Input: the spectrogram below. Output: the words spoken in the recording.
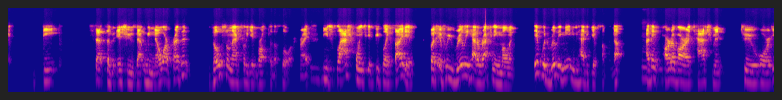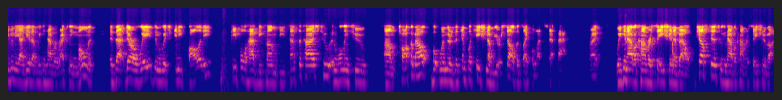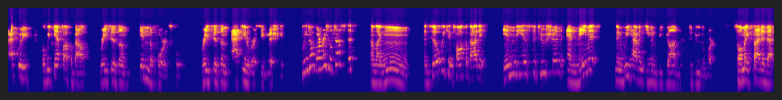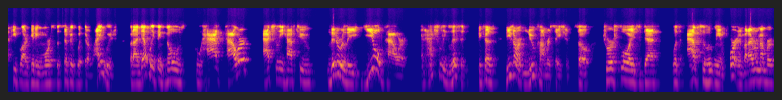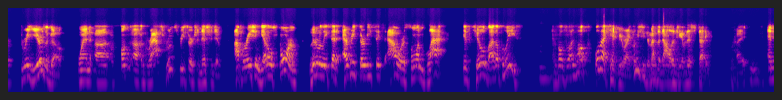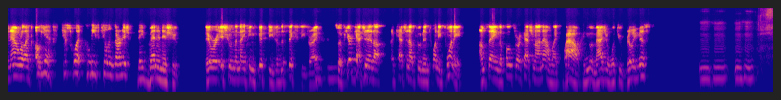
deep sets of issues that we know are present, those don't actually get brought to the floor, right? Mm-hmm. These flashpoints get people excited, but if we really had a reckoning moment, it would really mean you had to give something up. I think mm-hmm. part of our attachment to, or even the idea that we can have a reckoning moment, is that there are ways in which inequality people have become desensitized to and willing to um, talk about. But when there's an implication of yourself, it's like, well, let's step back. Right? We can have a conversation about justice, we can have a conversation about equity, but we can't talk about racism in the Ford School, racism at University of Michigan. We can talk about racial justice. I'm like, hmm, until we can talk about it in the institution and name it, then we haven't even begun to do the work. So I'm excited that people are getting more specific with their language, but I definitely think those who have power actually have to literally yield power and actually listen because these aren't new conversations. So George Floyd's death was absolutely important, but I remember three years ago when uh, a, fun- a grassroots research initiative, Operation Ghetto Storm, literally said every 36 hours someone black is killed by the police. And folks were like, well, well, that can't be right. Let me see the methodology of this study. Right. And now we're like, oh yeah, guess what? Police killings aren't an issue. They've been an issue. They were an issue in the 1950s and the 60s, right? So if you're catching it up, uh, catching up to it in 2020, I'm saying the folks who are catching on now, I'm like, wow, can you imagine what you really missed? Mm-hmm, mm-hmm.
